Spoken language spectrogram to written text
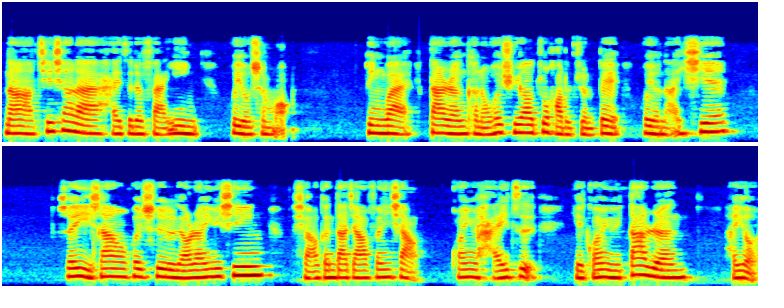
那接下来孩子的反应会有什么？另外，大人可能会需要做好的准备会有哪一些？所以，以上会是了然于心，想要跟大家分享关于孩子，也关于大人，还有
